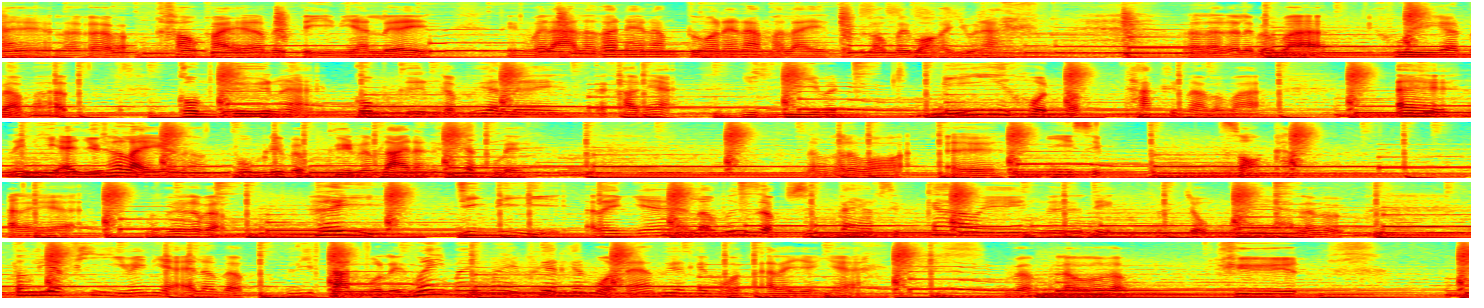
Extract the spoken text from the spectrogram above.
เออแล้วก็แบบเข้าไปแล้วไปตีเนียนเลย ถึงเวลาเราก็แนะนำตัวแนะนำอะไรแต่เราไม่บอกอายุนะ แล้วเราก็เลยแบบว่าคุยกันแบบว่า กลมกลืนอะกลมกลืนกับเพื่อนเลย แต่คราวเนี้ยอยู่ดีมันมีคนแบบทักขึ้นมาแบบว่าเออในนี้อายุเท่าไหร่กันเหรอผมรีบแบบกลืนน้ำลายดังเอือกเลยเราก็เลยบอกว่าเออยี่สิบสองครับ อะไรเงี้ยเพื่อนก็แบบ เฮ้ย จริงดิอะไรเงี้ย เราเพิ่งแบบสิบแปดสิบเก้าเองเออเด็กเพิ่งจบใหม่แล้วแบบต้องเรียกพี่ไหมเนี่ยเราแบบรีบตัดหมดเลยไม่ไม่ไม่เพื่อนกันหมดนะเพื่อนกันหมดอะไรอย่างเงี้ยแบบเราก็แบบคือ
